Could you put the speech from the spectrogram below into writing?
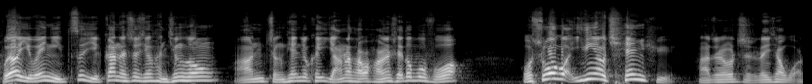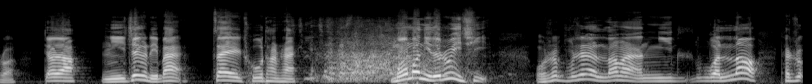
不要以为你自己干的事情很轻松啊，你整天就可以扬着头，好像谁都不服。我说过一定要谦虚啊。这时候指了一下我说，调调，你这个礼拜再出趟差。磨磨你的锐气，我说不是老板，你我落，他说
